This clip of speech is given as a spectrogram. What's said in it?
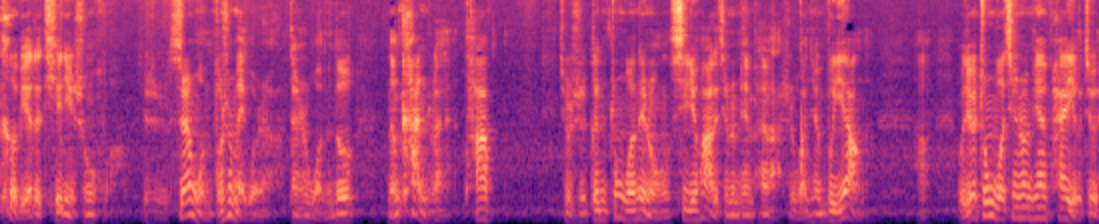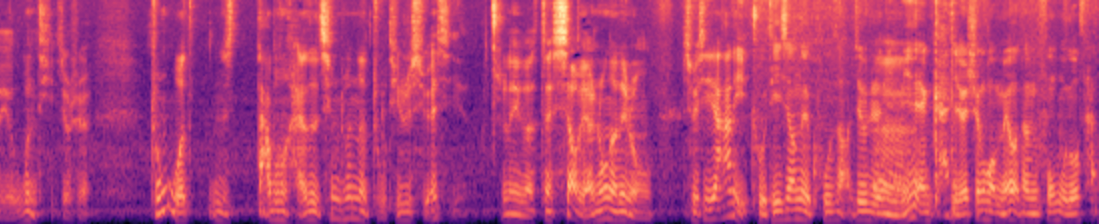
特别的贴近生活。就是虽然我们不是美国人啊，但是我们都能看出来，他就是跟中国那种戏剧化的青春片拍法是完全不一样的啊。我觉得中国青春片拍有就有一个问题，就是中国嗯大部分孩子青春的主题是学习，是那个在校园中的那种学习压力。主题相对枯燥，就是你嗯明显感觉生活没有他们丰富多彩。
